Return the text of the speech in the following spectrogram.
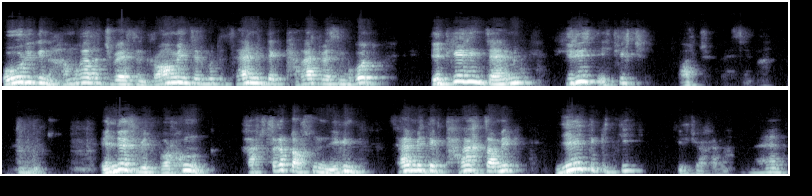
өөрийг нь хамгаалж байсан Ромын зэргүүдэд сайн мэдээг тарааж байсан бөгөөд Эдгээрийн зарим нь Христ итгэгч болж байсан юм байна. Эндээс бид Бурхан хавчлагад орсон нэгэн сайн мэдээг тараах замыг нээдэг гэдгийг хэлж байгаа юм.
